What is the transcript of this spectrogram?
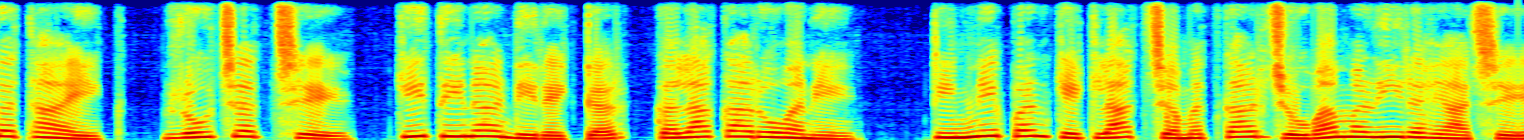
કથા એક રોચક છે કે તેના ડિરેક્ટર, કલાકારો અને ટીમને પણ કેટલાક ચમત્કાર જોવા મળી રહ્યા છે.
